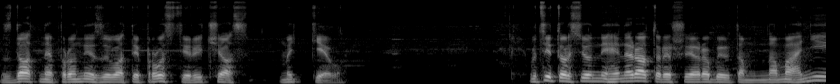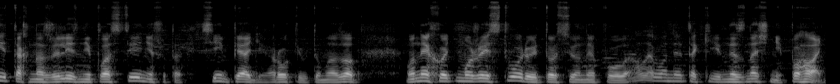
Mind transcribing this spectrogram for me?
здатне пронизувати простір і час миттєво. Оці торсіонні генератори, що я робив там на магнітах, на желізній пластині, що то 7-5 років тому назад, вони хоч може і створюють торсіонне поле, але вони такі незначні, погані.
